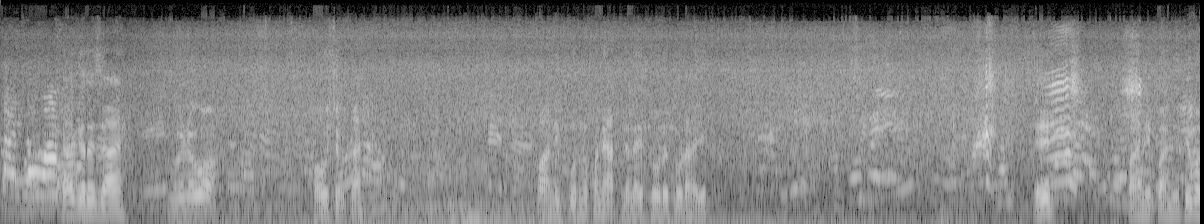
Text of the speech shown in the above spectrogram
काय गरज आहे? पाहू शकता. पाणी पूर्णपणे आटलेलं आहे थोडं थोडं आहे. ए पाणी पाणी ते बघ.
